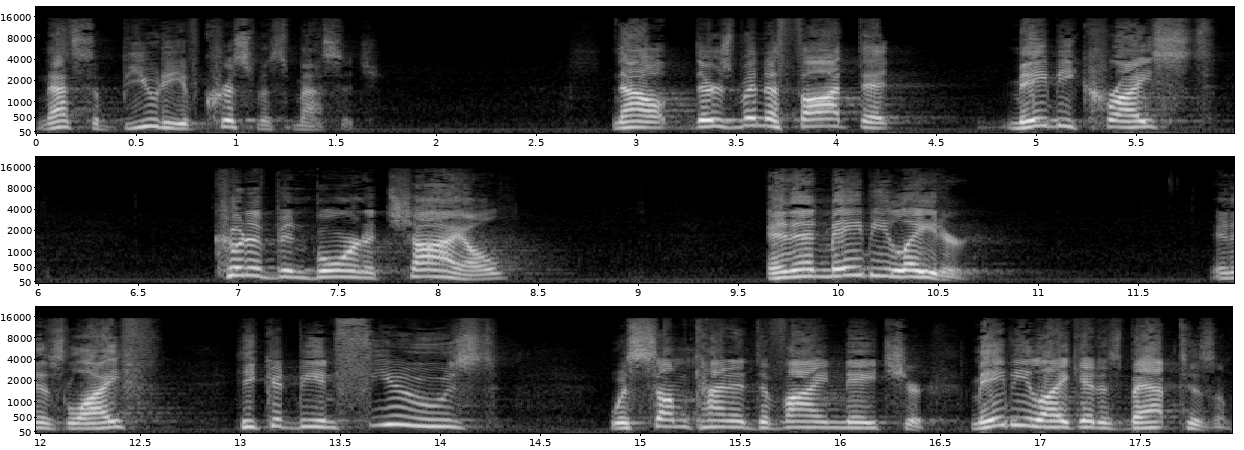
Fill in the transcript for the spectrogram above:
And that's the beauty of Christmas message. Now, there's been a thought that maybe Christ could have been born a child, and then maybe later in his life, he could be infused with some kind of divine nature, maybe like at his baptism.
